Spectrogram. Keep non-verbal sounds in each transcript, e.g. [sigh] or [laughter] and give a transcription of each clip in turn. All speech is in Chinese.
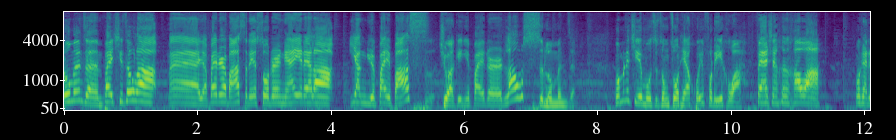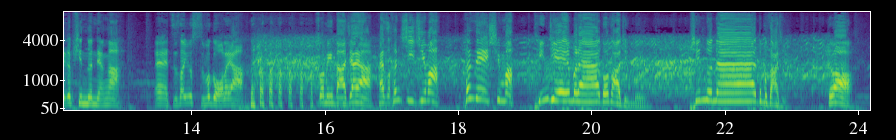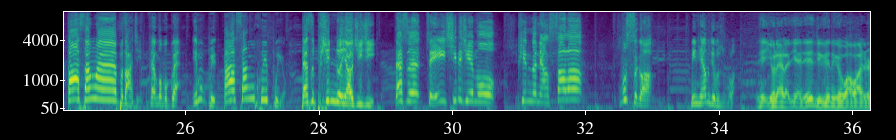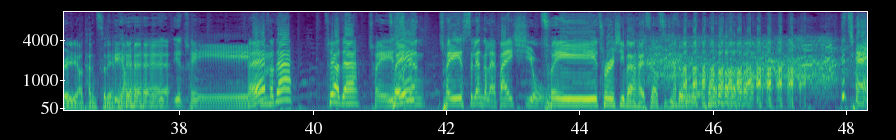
龙门阵摆起走了，哎，要摆点巴适的，说点安逸的了。洋芋摆巴适，就要给你摆点老实龙门阵。我们的节目自从昨天恢复了以后啊，反响很好啊。我看这个评论量啊，哎，至少有四五个了呀，[laughs] 说明大家呀还是很积极嘛，很热情嘛。听节目呢多扎劲的，评论呢都不扎劲，对吧？打赏呢不咋劲，反正我不管，你们不打赏可以不用，但是评论要积极。但是这一期的节目评论量少了五十个，明天我们就不做了。又来了，你看，这就跟那个娃娃那儿要糖吃的。你吹？[laughs] 哎，啥子？吹啥子？吹吹两吹死两个来摆起哦。吹吹儿稀饭还是要吃起走。[laughs] 你吹？[laughs]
